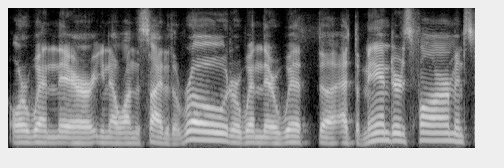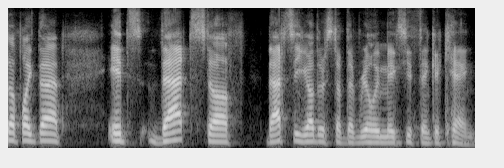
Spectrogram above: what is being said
or when they're you know on the side of the road or when they're with uh, at the manders farm and stuff like that it's that stuff that's the other stuff that really makes you think of king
